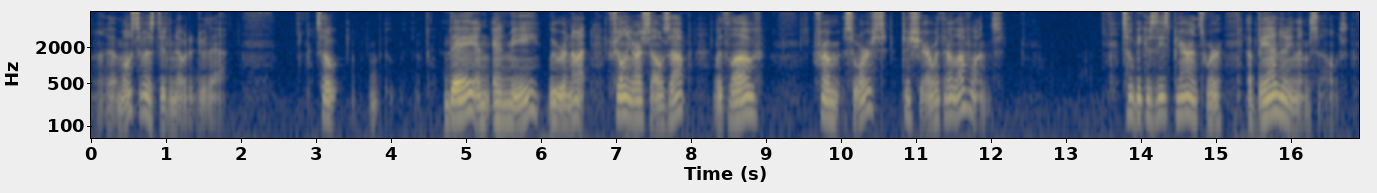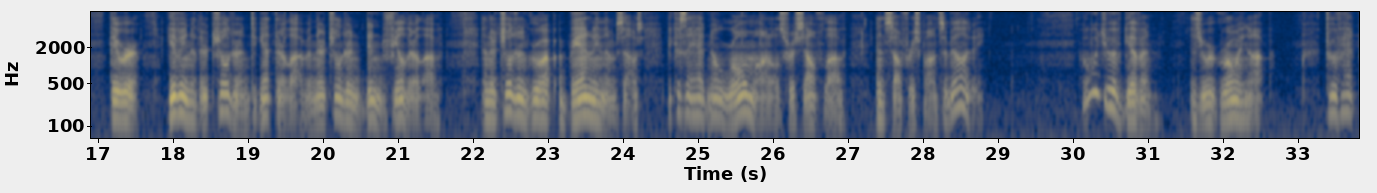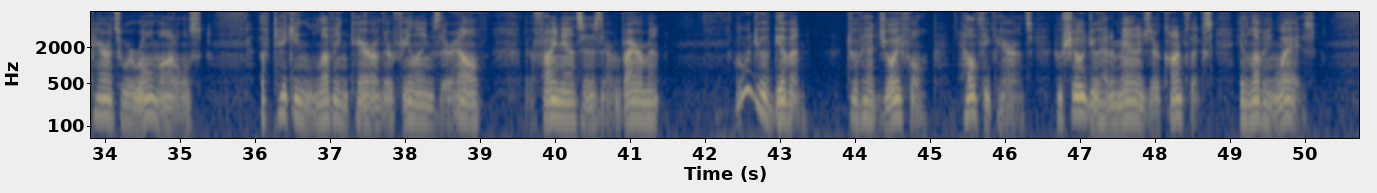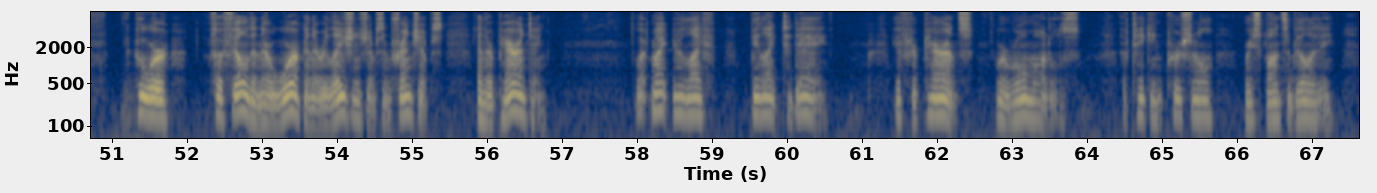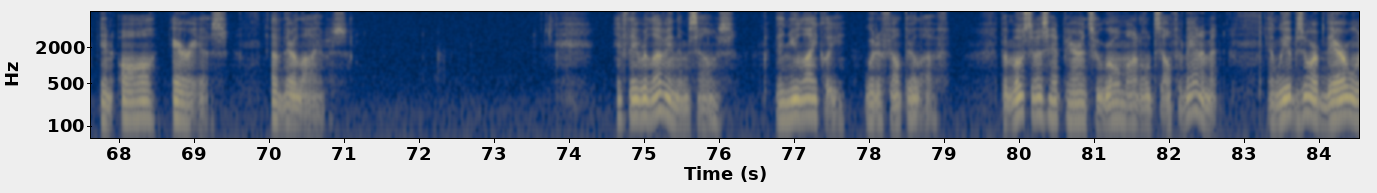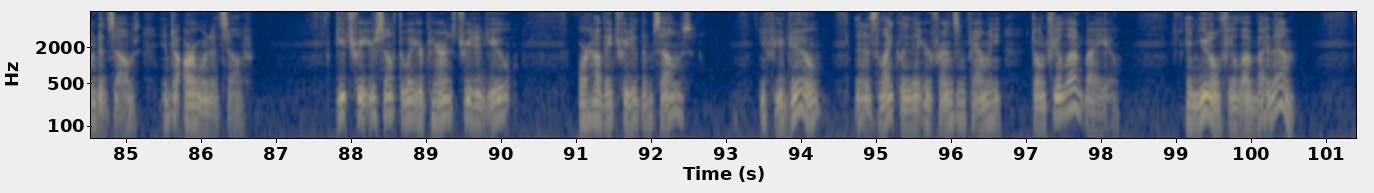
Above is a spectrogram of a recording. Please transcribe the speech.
Uh, most of us didn't know to do that. So they and, and me, we were not filling ourselves up with love from Source to share with our loved ones. So, because these parents were abandoning themselves, they were giving to their children to get their love, and their children didn't feel their love. And their children grew up abandoning themselves because they had no role models for self love and self responsibility. What would you have given as you were growing up to have had parents who were role models of taking loving care of their feelings, their health, their finances, their environment. What would you have given to have had joyful, healthy parents who showed you how to manage their conflicts in loving ways? Who were fulfilled in their work and their relationships and friendships and their parenting? What might your life be like today if your parents were role models of taking personal responsibility in all areas of their lives? If they were loving themselves, then you likely would have felt their love. But most of us had parents who role modeled self abandonment, and we absorbed their wounded selves into our wounded self. Do you treat yourself the way your parents treated you or how they treated themselves? If you do, then it's likely that your friends and family don't feel loved by you, and you don't feel loved by them,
